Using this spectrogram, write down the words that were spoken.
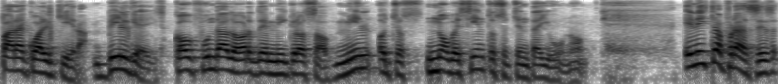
para cualquiera. Bill Gates, cofundador de Microsoft, 1981. En estas frases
